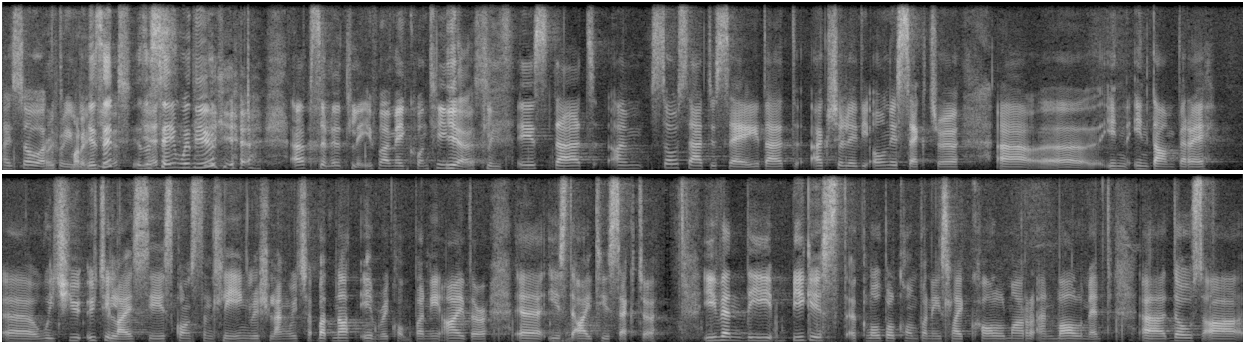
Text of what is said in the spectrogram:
I so agree Mari. with Is you. it? Is the same with you? yeah, absolutely. If I may continue, Yeah, please. is that I'm so sad to say that actually the only sector uh, uh, in in Tampere uh, which utilizes constantly English language, but not every company either, uh, is the IT sector. Even the biggest uh, global companies like Kalmar and Valmet, uh, those are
